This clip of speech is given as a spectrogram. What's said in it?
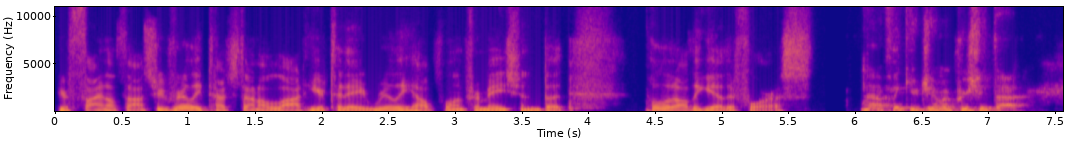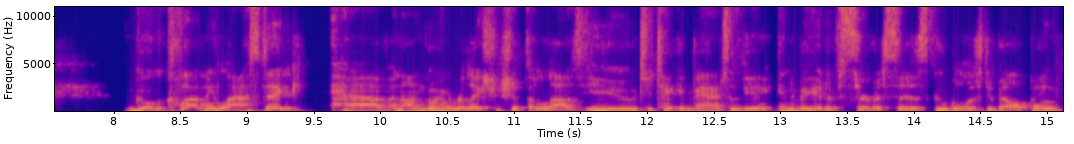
your final thoughts. We've really touched on a lot here today, really helpful information, but pull it all together for us. No, thank you, Jim. I appreciate that. Google Cloud and Elastic have an ongoing relationship that allows you to take advantage of the innovative services Google is developing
